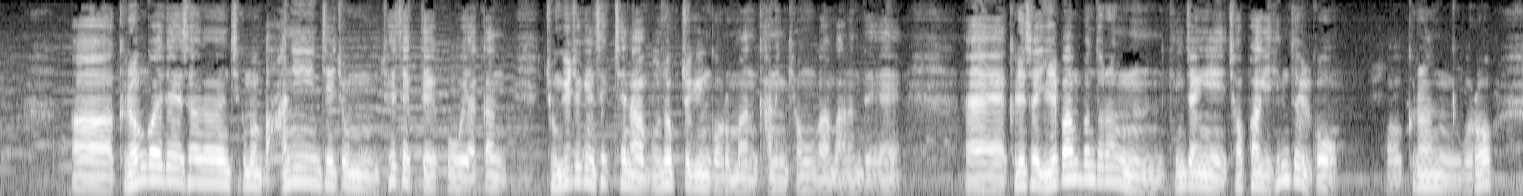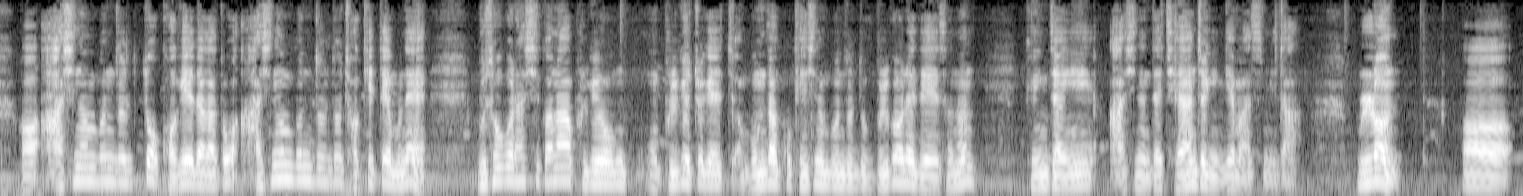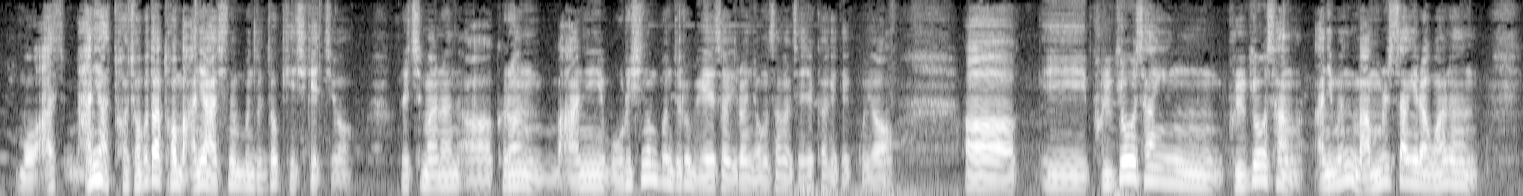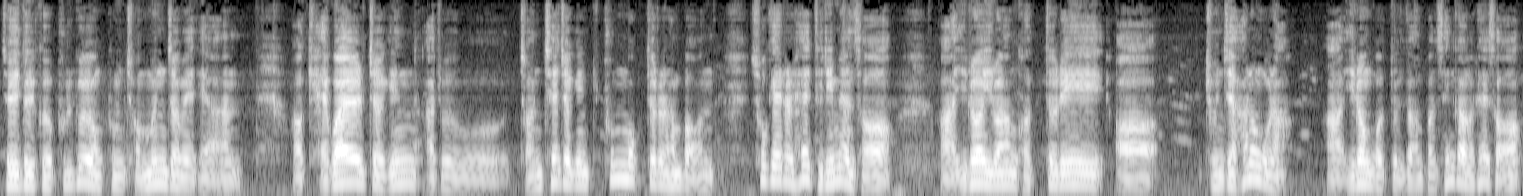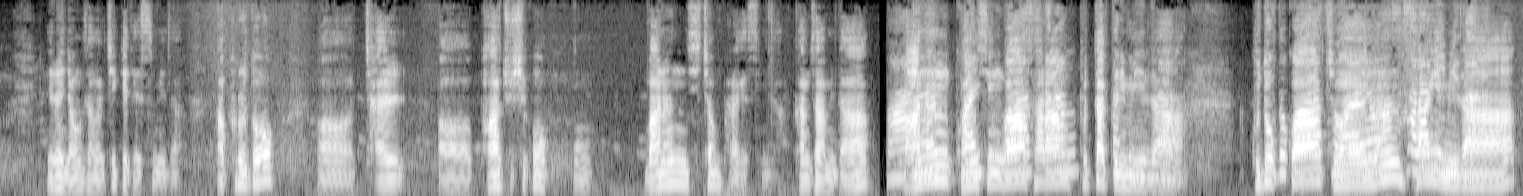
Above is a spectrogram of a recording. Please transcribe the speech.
아, 그런 거에 대해서는 지금은 많이 이제 좀 퇴색되고 약간 종교적인 색채나 무속적인 거로만 가는 경우가 많은데, 에, 그래서 일반 분들은 굉장히 접하기 힘들고, 어, 그런 거로, 어, 아시는 분들도 거기에다가 또 아시는 분들도 적기 때문에 무속을 하시거나 불교, 어, 불교 쪽에 몸담고 계시는 분들도 물건에 대해서는 굉장히 아시는데 제한적인 게 많습니다. 물론 어뭐 많이 아- 더 저보다 더 많이 아시는 분들도 계시겠죠. 그렇지만은 어, 그런 많이 모르시는 분들을 위해서 이런 영상을 제작하게 됐고요. 어, 이 불교상 불교상 아니면 만물상이라고 하는 저희들 그 불교용품 전문점에 대한 어, 개괄적인 아주 전체적인 품목들을 한번 소개를 해드리면서 아, 이러이러한 것들이 어, 존재하는구나. 아, 이런 것들도 한번 생각을 해서 이런 영상을 찍게 됐습니다. 앞으로도 어, 잘 어, 봐주시고 어, 많은 시청 바라겠습니다. 감사합니다. 많은 관심과 사랑 부탁드립니다. 구독과 좋아요는 사랑입니다.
